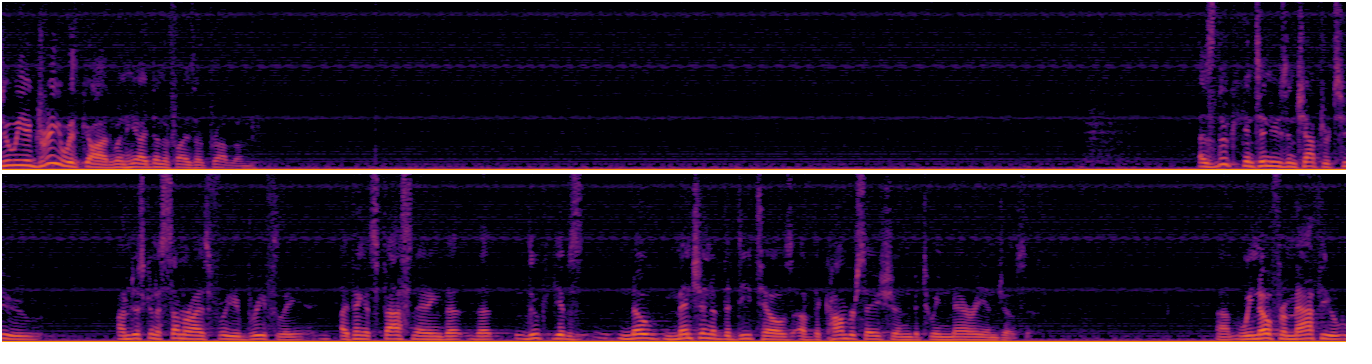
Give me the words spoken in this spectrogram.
Do we agree with God when He identifies our problem? As Luke continues in chapter 2, I'm just going to summarize for you briefly. I think it's fascinating that, that Luke gives no mention of the details of the conversation between Mary and Joseph. Um, we know from Matthew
